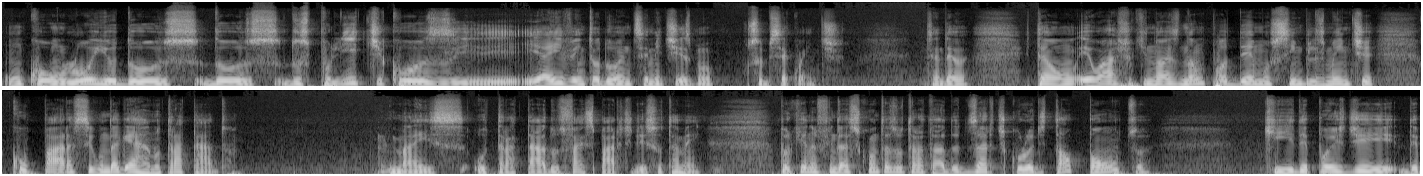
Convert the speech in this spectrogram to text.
um conluio dos, dos, dos políticos e, e aí vem todo o antissemitismo subsequente. Entendeu? Então eu acho que nós não podemos simplesmente culpar a Segunda Guerra no tratado. Mas o tratado faz parte disso também. Porque no fim das contas o tratado desarticula de tal ponto que depois de, de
